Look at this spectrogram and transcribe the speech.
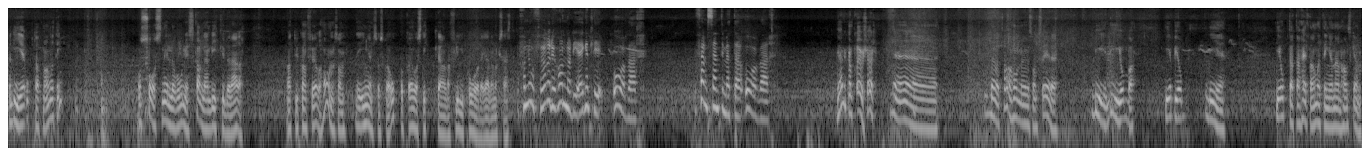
For de er opptatt med andre ting. Og så snill og rolig skal en bikube være. At du kan føre hånden sånn. Det er ingen som skal opp og prøve å stikke eller fly på deg. eller noe sånt. For nå fører du hånda di egentlig over fem centimeter over Ja, du kan prøve sjøl. Det er Bare ta hånden over sånn, så er det De, de jobber. De er på jobb. De, de er opptatt av helt andre ting enn den hansken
